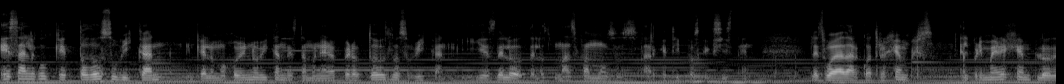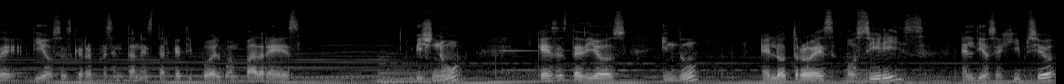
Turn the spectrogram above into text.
es algo que todos ubican, que a lo mejor no ubican de esta manera, pero todos los ubican y es de, los más famosos arquetipos que existen. Les voy a dar cuatro ejemplos. El primer ejemplo de dioses que representan este arquetipo del buen padre es Vishnu, que es este dios hindú. El otro es Osiris, el dios egipcio.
